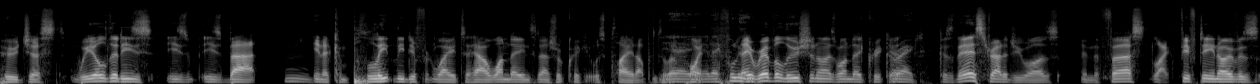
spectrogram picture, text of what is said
who just wielded his his his bat Mm. in a completely different way to how one day international cricket was played up until yeah, that point. yeah, they fully They revolutionized one day cricket correct. because their strategy was in the first like 15 overs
